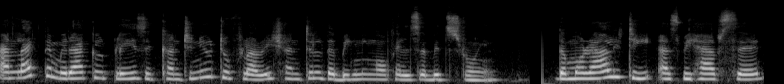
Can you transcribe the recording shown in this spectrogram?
and like the miracle plays, it continued to flourish until the beginning of Elizabeth's reign. The morality, as we have said,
